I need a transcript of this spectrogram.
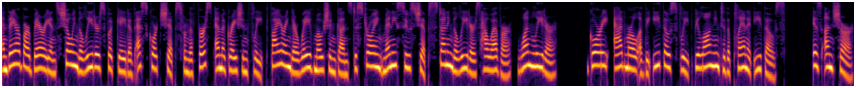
and they are barbarians showing the leaders' footgate of escort ships from the first emigration fleet firing their wave motion guns destroying many Seuss ships stunning the leaders however, one leader, Gori, admiral of the Ethos fleet belonging to the planet Ethos, is unsure.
